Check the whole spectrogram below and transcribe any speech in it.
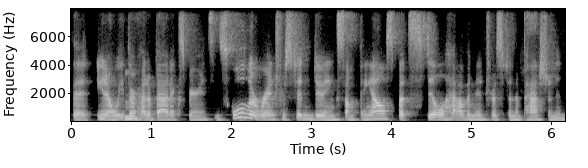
that you know either Mhm. had a bad experience in school or were interested in doing something else, but still have an interest and a passion in,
